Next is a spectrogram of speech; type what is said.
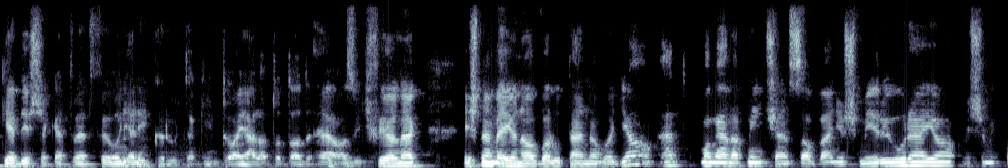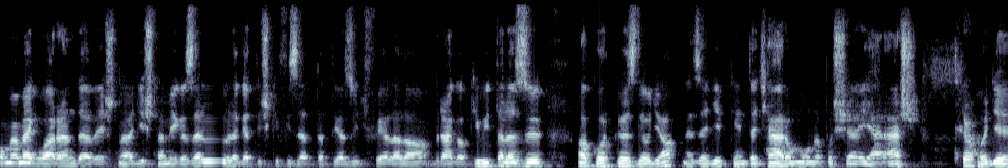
kérdéseket vet föl, hogy elég körültekintő ajánlatot ad el az ügyfélnek, és nem eljön avval utána, hogy ja, hát magának nincsen szabványos mérőórája, és amikor már meg van rendelve, és nagy Isten még az előleget is kifizetteti az ügyféllel a drága kivitelező, akkor közli, hogy ja, ez egyébként egy három hónapos eljárás, ja. hogy,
